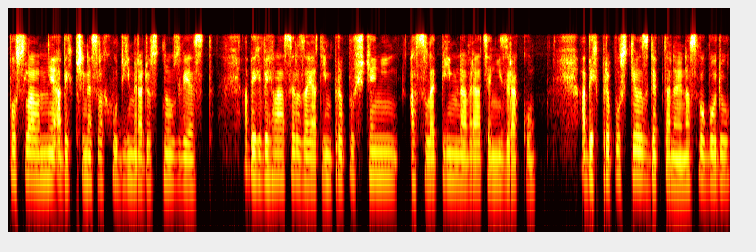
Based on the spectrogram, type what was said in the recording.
poslal mě, abych přinesl chudým radostnou zvěst, abych vyhlásil zajatým propuštění a slepým navrácení zraku, abych propustil zdeptané na svobodu,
